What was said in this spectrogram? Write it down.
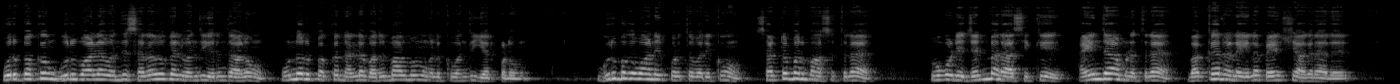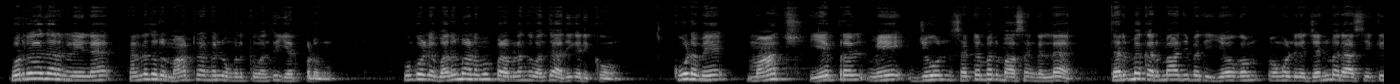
ஒரு பக்கம் குருவால வந்து செலவுகள் வந்து இருந்தாலும் இன்னொரு பக்கம் நல்ல வருமானமும் உங்களுக்கு வந்து ஏற்படும். குரு பகவானை பொறுத்த வரைக்கும் செப்டம்பர் மாசத்துல உங்களுடைய ஜென்ம ராசிக்கு ஐந்தாம் இடத்துல வக்கர் நிலையில பயிற்சி ஆகிறாரு. பொருளாதார நிலையில் நல்லதொரு மாற்றங்கள் உங்களுக்கு வந்து ஏற்படும். உங்களுடைய வருமானமும் பல மடங்கு வந்து அதிகரிக்கும். கூடவே March April May June September மாதங்களில் தர்ம கர்மாதிபதி யோகம் உங்களுடைய ஜென்ம ராசிக்கு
